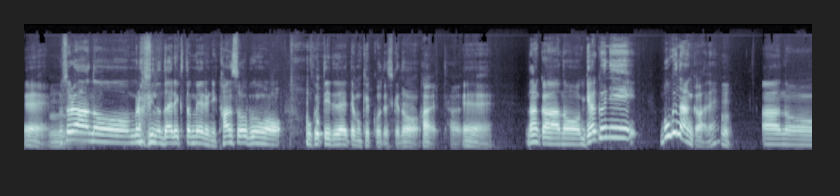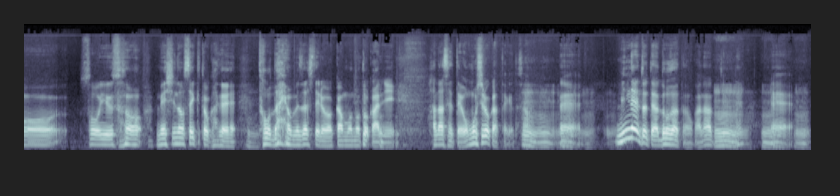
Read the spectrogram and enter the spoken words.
ええ。うん。それはあの村ピンのダイレクトメールに感想文を送っていただいても結構ですけど、はいはい。ええ。なんかあの逆に僕なんかはね、うん。あのそういうその飯の席とかでうん。東大を目指してる若者とかに 話せて面白かったけどさ、ええ。みんなにとってはどうだったのかなっていうね、うんうんええうん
